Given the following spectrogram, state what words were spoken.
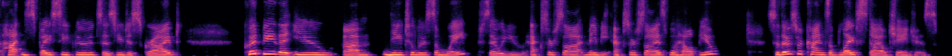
hot and spicy foods, as you described. Could be that you um, need to lose some weight. So you exercise, maybe exercise will help you. So those are kinds of lifestyle changes.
